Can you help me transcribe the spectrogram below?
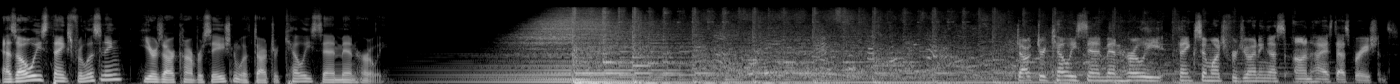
As always, thanks for listening. Here's our conversation with Dr. Kelli Sandman Hurley. Dr. Kelli Sandman Hurley, thanks so much for joining us on Highest Aspirations.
